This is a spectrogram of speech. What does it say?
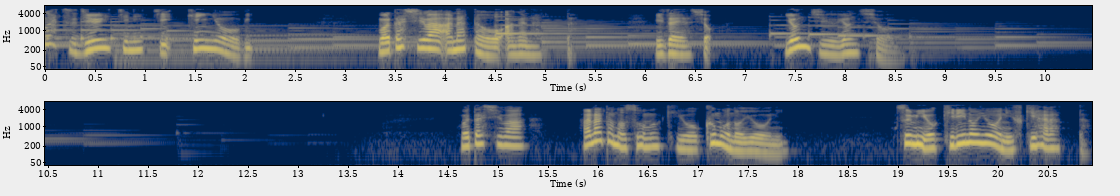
月11日金曜日私はあなたをあがなった。イザヤ書44章私はあなたの背きを雲のように、罪を霧のように吹き払った。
